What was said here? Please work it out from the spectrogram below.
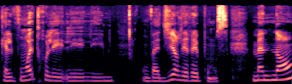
quelles vont être les, on va dire, les réponses. Maintenant,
